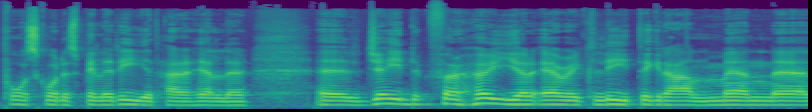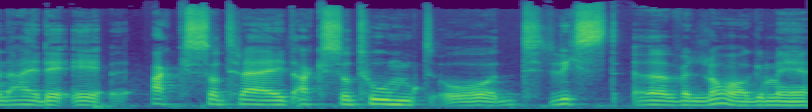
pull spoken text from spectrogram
på skådespeleriet här heller. Jade förhöjer Eric lite grann men nej det är ack så träigt, ack så tomt och trist överlag med,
